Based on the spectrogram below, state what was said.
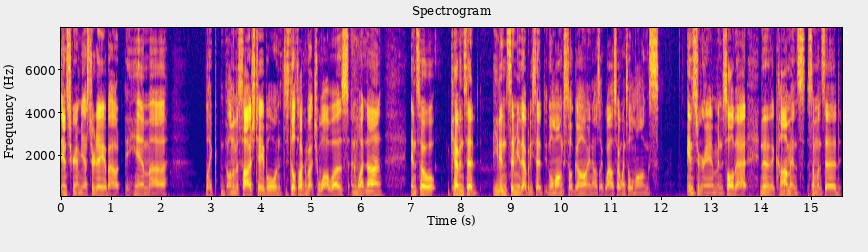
Instagram yesterday about him. Uh, like on the massage table and still talking about chihuahuas and whatnot. And so Kevin said he didn't send me that, but he said Lomong's still going. I was like, wow. So I went to Lomong's Instagram and saw that. And then in the comments, someone said,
